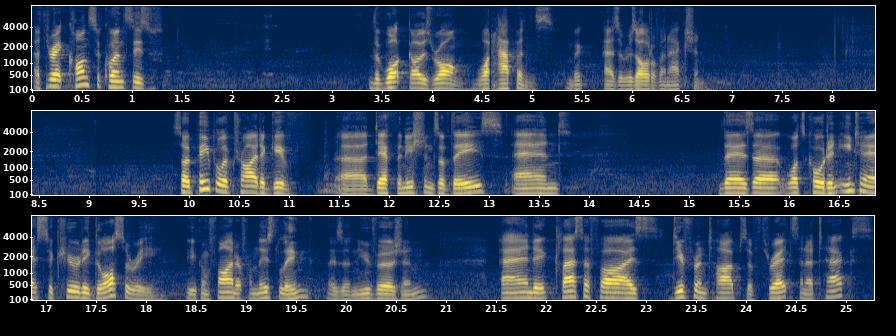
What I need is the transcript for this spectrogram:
A threat consequence is the what goes wrong, what happens as a result of an action. So people have tried to give uh, definitions of these, and there's a what's called an Internet Security Glossary. You can find it from this link. There's a new version, and it classifies different types of threats and attacks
